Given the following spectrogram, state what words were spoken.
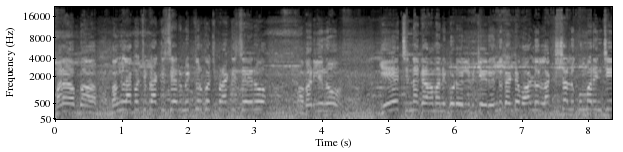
మన బ- బంగ్లాకి వచ్చి ప్రాక్టీస్ చేయరు మిట్టూరుకు వచ్చి ప్రాక్టీస్ చేయరు మరియును ఏ చిన్న గ్రామానికి కూడా వెళ్ళి చేయరు ఎందుకంటే వాళ్ళు లక్షలు కుమ్మరించి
